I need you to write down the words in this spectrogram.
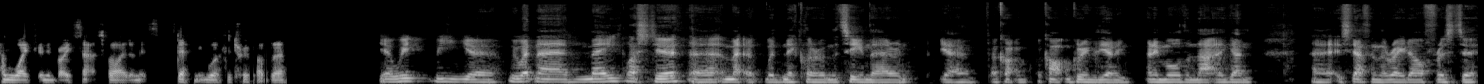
come away feeling very satisfied. And it's definitely worth a trip up there. Yeah, we we uh, we went there May last year uh, and met with Nicola and the team there, and yeah, I can't I can't agree with you any any more than that. Again, uh, it's definitely on the radar for us to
